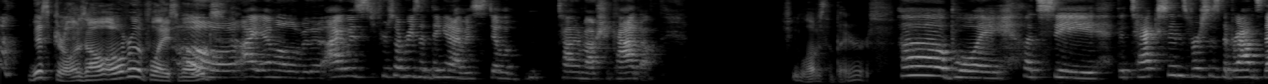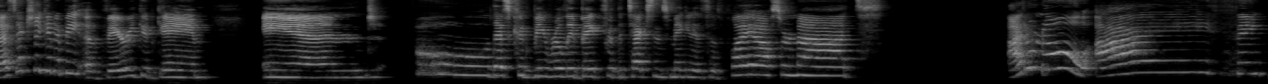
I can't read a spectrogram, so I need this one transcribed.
this girl is all over the place, folks. Oh, I am all over the. I was for some reason thinking I was still talking about Chicago. She loves the Bears. Oh boy, let's see the Texans versus the Browns. That's actually going to be a very good game, and oh, that could be really big for the Texans making it to the playoffs or not. I don't know. I think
